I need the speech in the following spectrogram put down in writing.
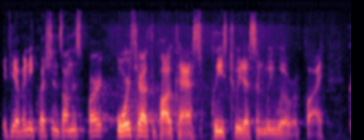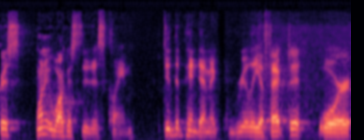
If you have any questions on this part or throughout the podcast, please tweet us and we will reply. Chris, why don't you walk us through this claim? Did the pandemic really affect it? Or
